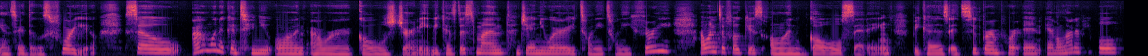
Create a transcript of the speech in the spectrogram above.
answer those for you. So I want to continue on our goals journey because this month, January 2023, I wanted to focus on goal setting because it's super important and a lot of people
